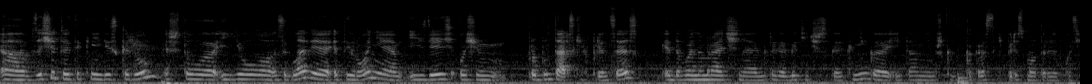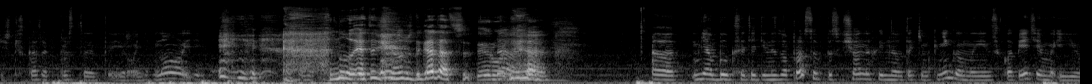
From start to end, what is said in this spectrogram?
А, в защиту этой книги скажу, что ее заглавие — это ирония, и здесь очень про бунтарских принцесс, и довольно мрачная такая готическая книга, и там немножко как раз-таки пересмотр идет классических сказок, просто это ирония. Но... Ну, это еще нужно догадаться, что это ирония. А, у меня был, кстати, один из вопросов, посвященных именно вот таким книгам и энциклопедиям, и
